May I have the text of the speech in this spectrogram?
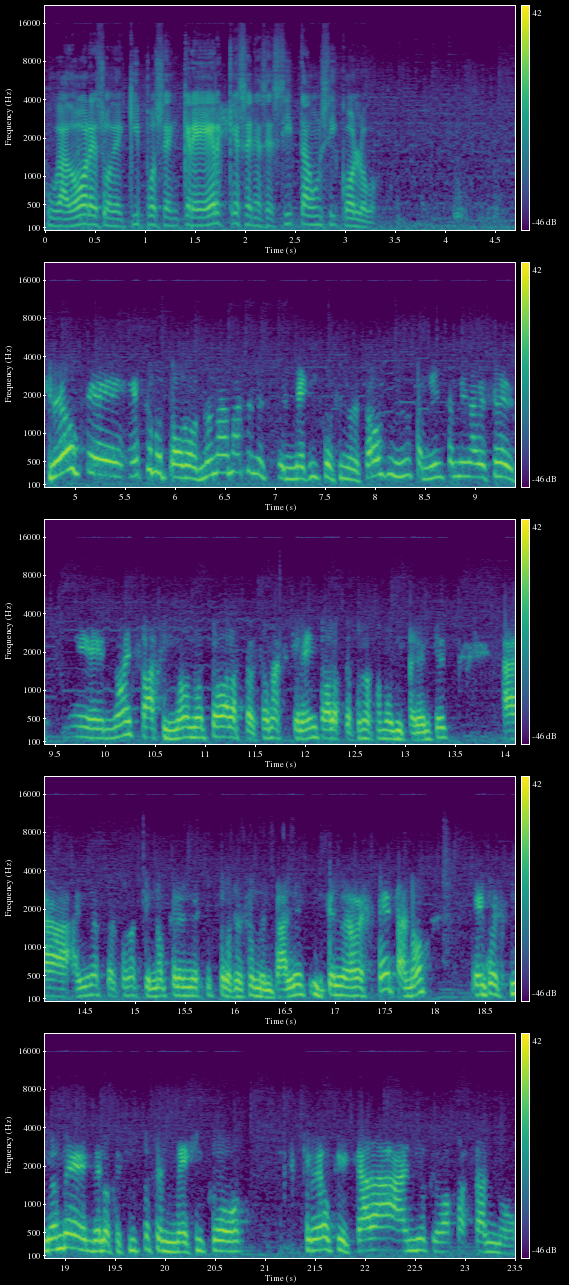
jugadores o de equipos en creer que se necesita un psicólogo? Creo que es como todo, no nada más en, México, sino en Estados Unidos también, también a veces eh, no es fácil, ¿no? No todas las personas creen, todas las personas somos diferentes. Ah, hay unas personas que no creen en estos procesos mentales y que les respeta, ¿no? En cuestión de, los equipos en México, creo que cada año que va pasando,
